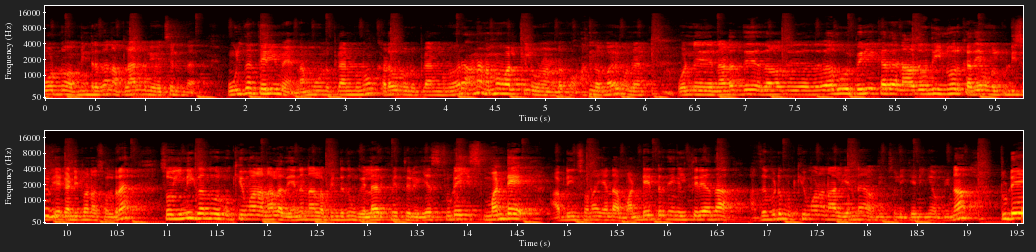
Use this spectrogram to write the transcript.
போடணும் அப்படின்றத நான் பிளான் பண்ணி வச்சுருந்தேன். உங்களுக்கு தான் தெரியுமே நம்ம ஒன்று பிளான் பண்ணுவோம் கடவுள் ஒன்று பிளான் பண்ணுவார் ஆனால் நம்ம வாழ்க்கையில் ஒன்று நடக்கும். அந்த மாதிரி ஒன்று ஒன்று நடந்து அதாவது அதாவது ஒரு பெரிய கதை நான் அது வந்து இன்னொரு கதையை உங்களுக்கு குட்டி சொல்லியே கண்டிப்பாக நான் சொல்கிறேன் ஸோ இன்னைக்கு வந்து ஒரு முக்கியமான நாள் அது என்ன நாள் அப்படின்றது உங்கள் எல்லாருக்குமே தெரியும். எஸ் டுடே இஸ் மண்டே அப்படின்னு சொன்னால் ஏன்டா மண்டேன்றது எங்களுக்கு தெரியாதா? அதை விட முக்கியமான நாள் என்ன அப்படின்னு சொல்லி கேட்டீங்க அப்படின்னா today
